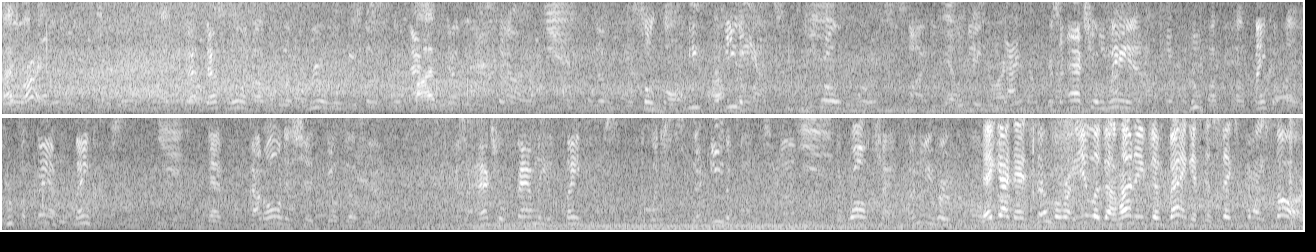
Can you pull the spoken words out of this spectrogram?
That's right. that that's one of them. The real root is the, the actual devil himself. The, so-called East, the Edomites who control the world, the society. Yeah, we're teaching right here. An actual man, group of a banker, a group of family bankers Yeah. that got all this shit built up now. There's an actual family of bankers, which is the Edomites, you know, Yeah. the Rothschilds. I know you heard of the Rothschilds. They got that symbol right. You look at Huntington Bank, it's a six point star.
